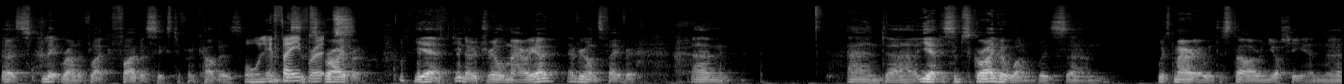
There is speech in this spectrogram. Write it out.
a split run of like five or six different covers. All your favourites. yeah, you know, drill Mario, everyone's favorite. Um, and uh, yeah, the subscriber one was um, was Mario with the star and Yoshi, and uh,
